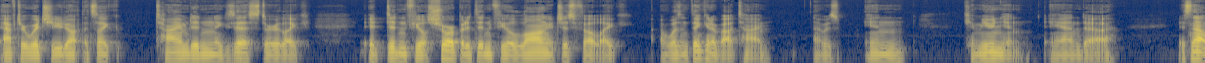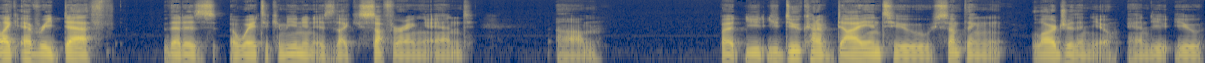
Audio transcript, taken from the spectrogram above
after which you don't it's like time didn't exist or like it didn't feel short but it didn't feel long. It just felt like i wasn't thinking about time. I was in communion. And uh it's not like every death that is a way to communion is like suffering and um but you you do kind of die into something larger than you and you you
